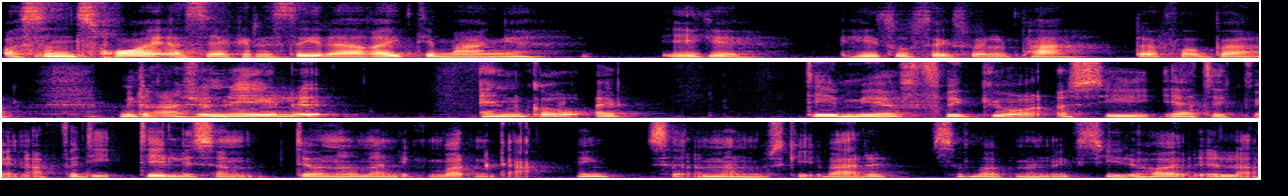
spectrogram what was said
og sådan tror jeg, altså jeg kan da se, at der er rigtig mange ikke heteroseksuelle par, der får børn. Mit rationale angår, at det er mere frigjort at sige ja til kvinder, fordi det er ligesom, det var noget, man ikke måtte engang, ikke? Selvom man måske var det, så måtte man ikke sige det højt, eller,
